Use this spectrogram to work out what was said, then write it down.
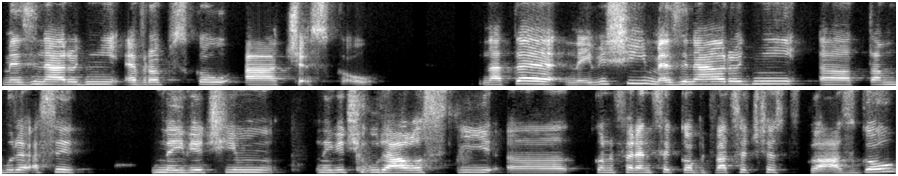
mezinárodní, evropskou a českou. Na té nejvyšší mezinárodní uh, tam bude asi největším největší událostí uh, konference COP26 v Glasgow,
